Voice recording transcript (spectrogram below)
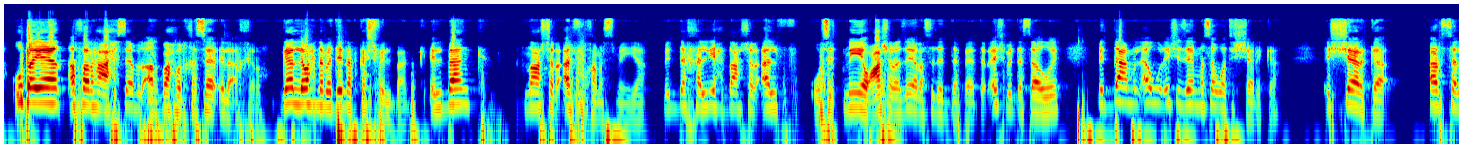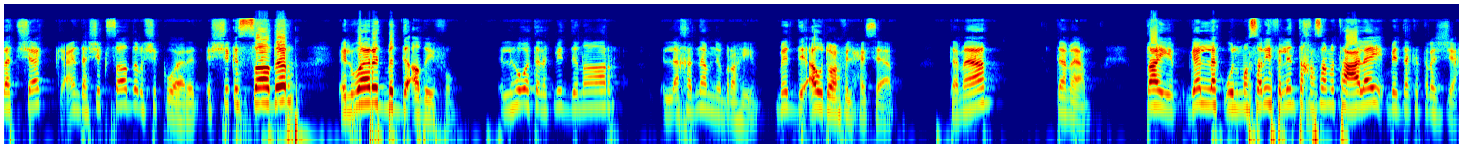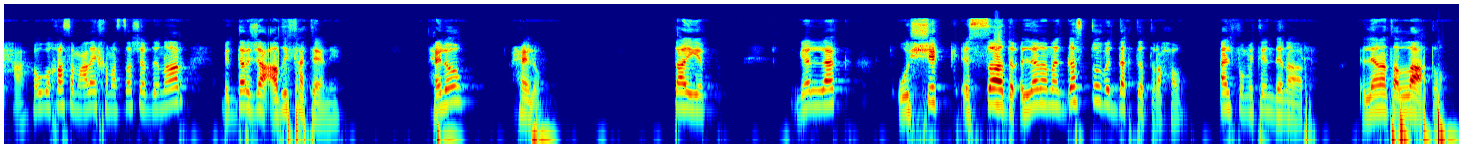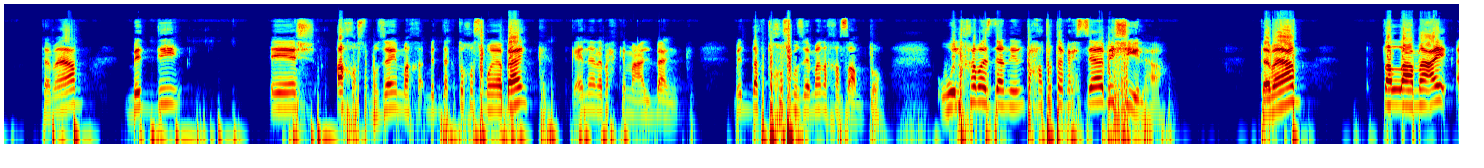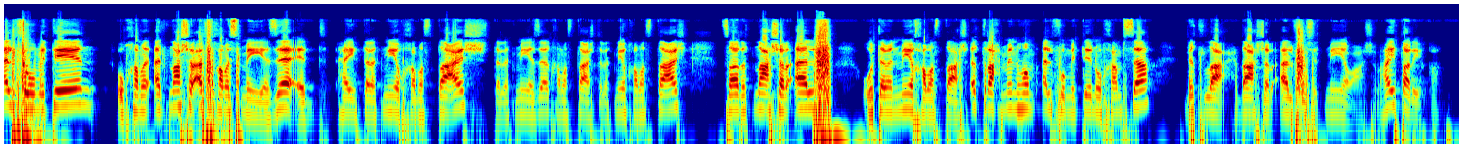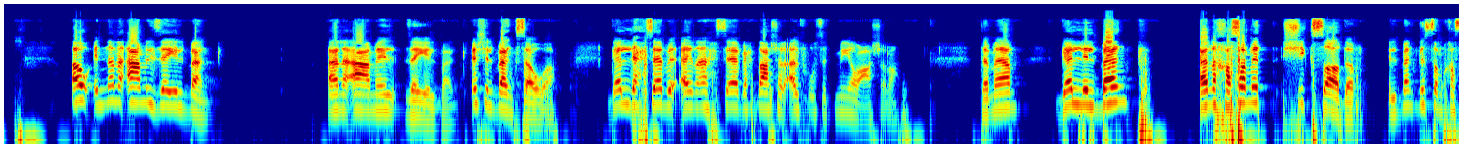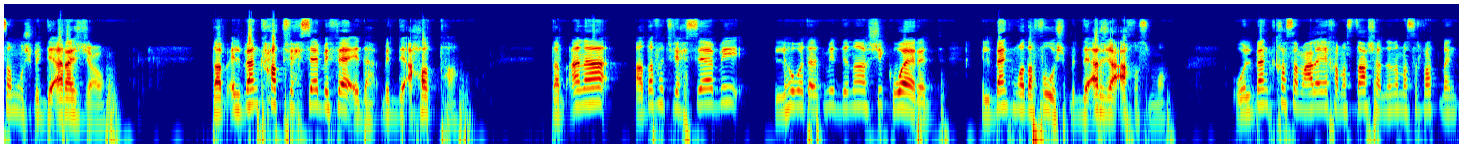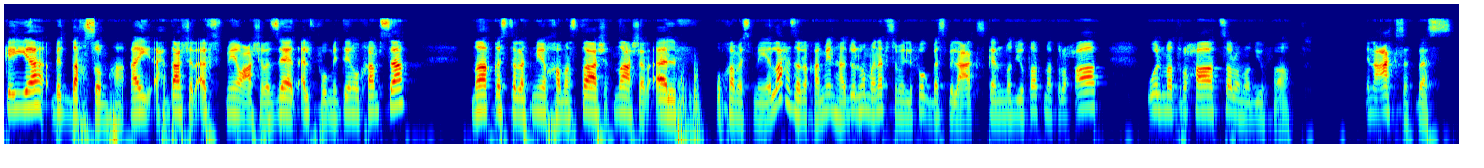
وبيان أثرها على حساب الأرباح والخسائر إلى آخره. قال لو إحنا بدينا بكشف البنك البنك 12500 بدي أخليه 11610 زي رصيد الدفاتر. إيش بدي أسوي؟ بدي أعمل أول شيء زي ما سوت الشركة. الشركة أرسلت شيك عندها شيك صادر وشيك وارد. الشيك الصادر الوارد بدي أضيفه اللي هو 300 دينار اللي أخذناه من إبراهيم. بدي اودعه في الحساب. تمام؟ تمام. طيب قال لك والمصاريف اللي أنت خصمتها علي بدك ترجعها. هو خصم علي 15 دينار بدي أرجع أضيفها تاني. حلو؟ حلو. طيب قال لك والشيك الصادر اللي أنا نقصته بدك تطرحه. 1200 دينار. اللي أنا طلعته تمام؟ بدي إيش؟ أخصمه زي ما خ... بدك تخصمه يا بنك كأن أنا بحكي مع البنك. بدك تخصمه زي ما أنا خصمته. والخمس دنانير اللي أنت حطيتها في حسابي شيلها. تمام؟ طلع معي 1200 12500 زائد هي 315 300 زائد 15 315 صار 12815 اطرح منهم 1205 بيطلع 11610 هي طريقة. أو إن أنا أعمل زي البنك. أنا أعمل زي البنك. إيش البنك سوى؟ قال لي حسابي أنا حسابي 11610 تمام؟ قال لي البنك أنا خصمت شيك صادر. البنك لسه ما خصموش بدي أرجعه. طب البنك حط في حسابي فائدة بدي أحطها. طب أنا أضفت في حسابي اللي هو 300 دينار شيك وارد. البنك ما ضافوش بدي أرجع أخصمه. والبنك خصم علي 15 دينار مصروفات بنكية بدي أخصمها. أي 11610 زائد 1205 ناقص 315 12500 لاحظ الرقمين هدول هم نفسهم اللي فوق بس بالعكس كان مضيوفات مطروحات والمطروحات صاروا مضيوفات. انعكست بس.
